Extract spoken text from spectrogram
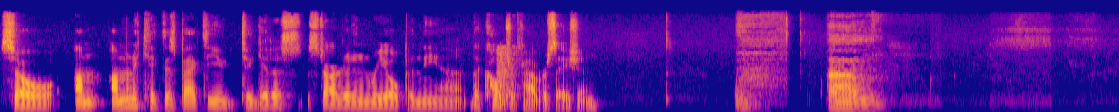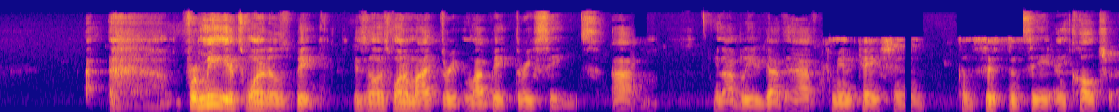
So I'm I'm gonna kick this back to you to get us started and reopen the uh, the culture conversation. Um, for me, it's one of those big. You know, it's one of my three my big three C's. Um, you know, I believe you got to have communication, consistency, and culture.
